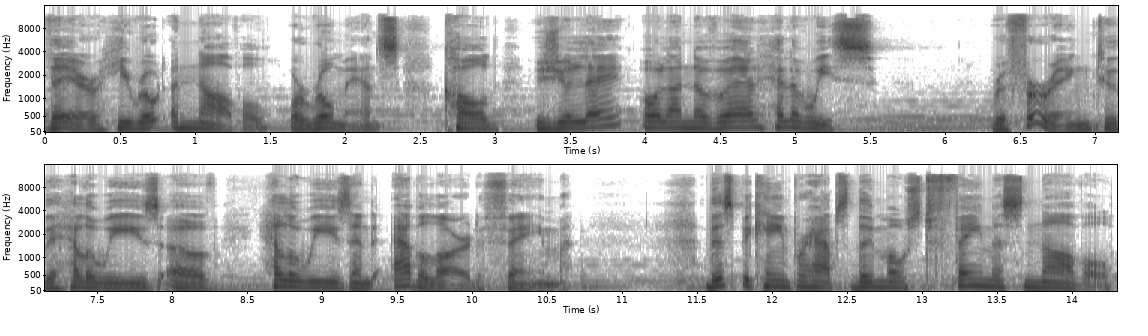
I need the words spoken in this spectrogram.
There he wrote a novel, or romance, called Jules ou la Nouvelle Heloise, referring to the Heloise of Heloise and Abelard fame. This became perhaps the most famous novel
